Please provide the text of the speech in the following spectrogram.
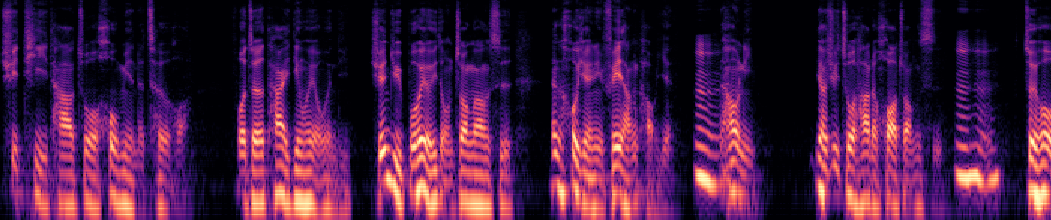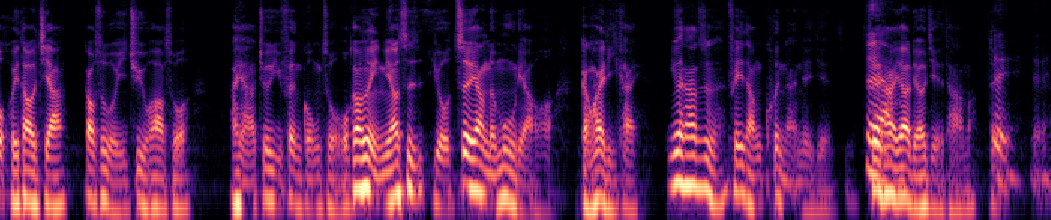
去替他做后面的策划，否则他一定会有问题。选举不会有一种状况是那个候选人你非常讨厌，嗯，然后你要去做他的化妆师，嗯哼，最后回到家告诉我一句话说。哎呀，就一份工作。我告诉你，你要是有这样的幕僚哦，赶快离开，因为他是非常困难的一件事，啊、所以他也要了解他嘛。对对，对，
